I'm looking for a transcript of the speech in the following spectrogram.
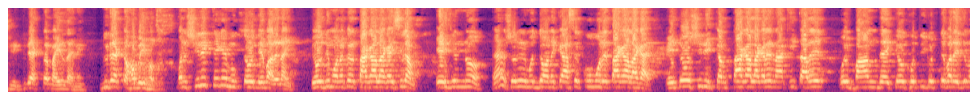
শিরিক। দুটো একটা বাইরে যায় নাই, দুটো একটা হবেই হবে। মানে শিরিক থেকে মুক্ত হইতে পারে নাই। কেউ যদি মনে করে তাগা লাগাইছিলাম, এই জন্য হ্যাঁ শরীরের মধ্যে অনেকে আছে কোমরে তাগা লাগায়। এটাও শিরিক, কারণ তাগা লাগালে নাকি তারে ওই বান দেয় কেউ ক্ষতি করতে পারে, এই জন্য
